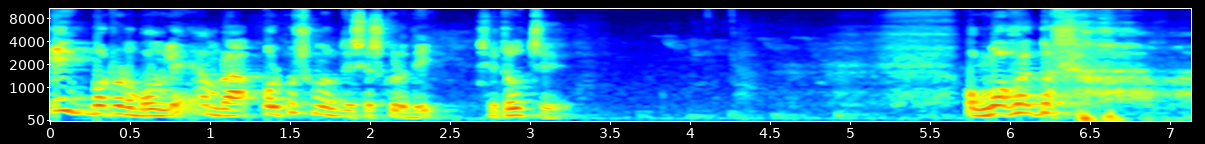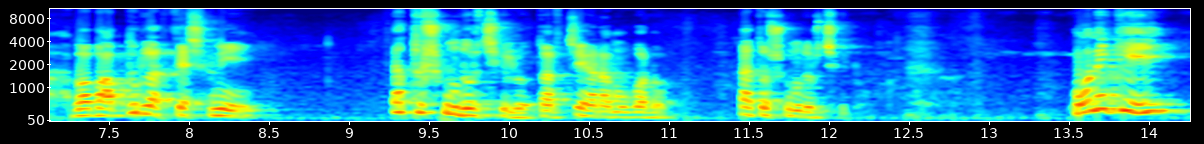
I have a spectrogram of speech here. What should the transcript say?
এই ঘটনা বললে আমরা অল্প সময়ের মধ্যে শেষ করে দিই। সেটা হচ্ছে, আল্লাহ একবার বাবা আবদুল্লাহর পেশানি এত সুন্দর ছিল তার চেহারা মুবারক, এত সুন্দর ছিল। অনেকেই,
